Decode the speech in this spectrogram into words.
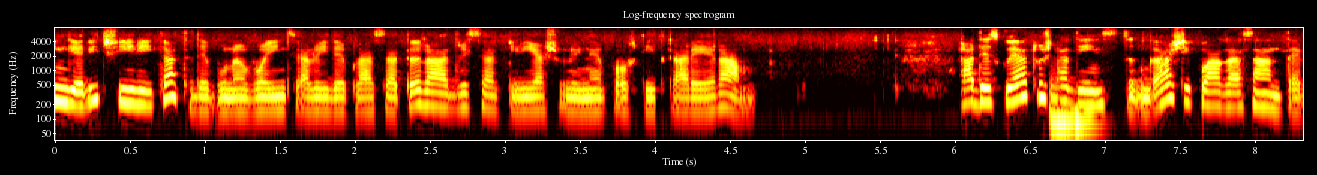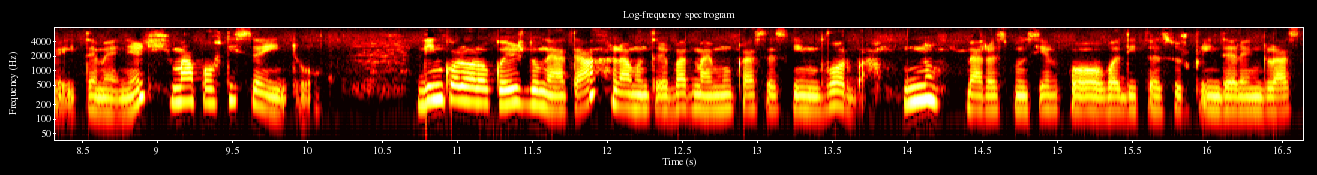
stingerit și iritat de bunăvoința lui deplasată la adresa chiriașului nepoftit care eram. A descuiat ușa din stânga și cu agasantelei temeneri m-a poftit să intru. Dincolo locuiești dumneata?" L-am întrebat mai mult ca să schimb vorba. Nu," mi-a răspuns el cu o vădită surprindere în glas,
